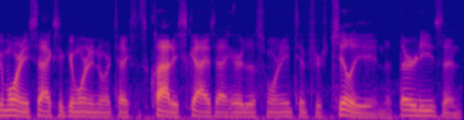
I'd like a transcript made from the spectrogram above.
Good morning, Saxon. Good morning, North Texas. Cloudy skies out here this morning. Temperature's chilly in the 30s, and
